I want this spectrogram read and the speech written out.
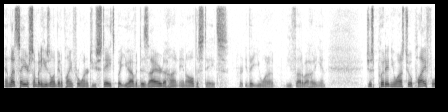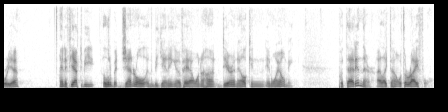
and let's say you're somebody who's only been applying for one or two states, but you have a desire to hunt in all the states that you want to you thought about hunting in. Just put in you want us to apply for you, and if you have to be a little bit general in the beginning of hey I want to hunt deer and elk in in Wyoming, put that in there. I like to hunt with a rifle.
